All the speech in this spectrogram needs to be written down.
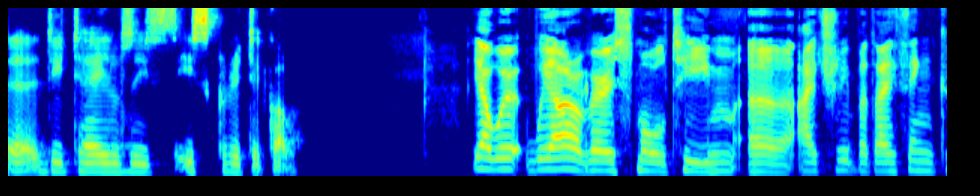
uh, details is is critical. Yeah, we we are a very small team uh, actually, but I think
